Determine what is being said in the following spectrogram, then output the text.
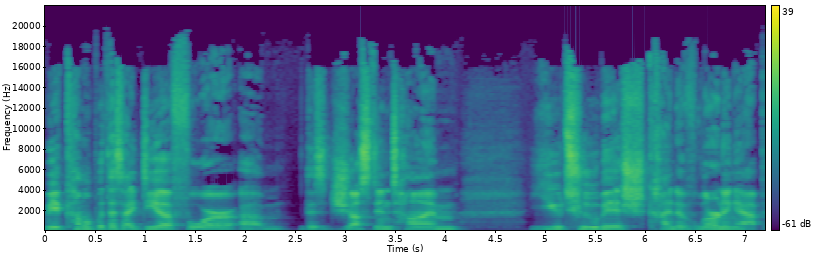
we had come up with this idea for um, this just in time YouTube ish kind of learning app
